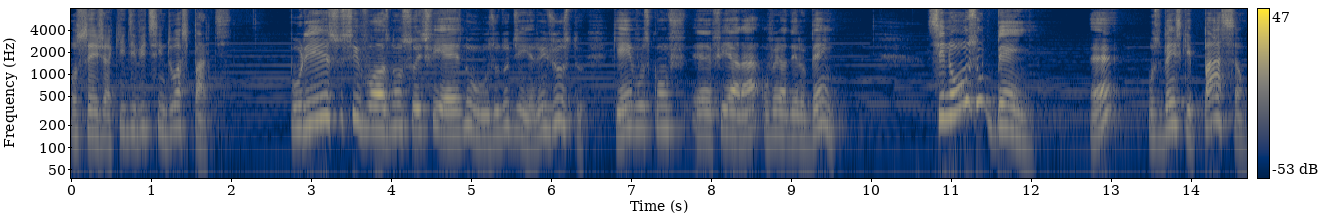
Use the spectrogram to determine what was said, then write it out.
Ou seja, aqui divide-se em duas partes. Por isso, se vós não sois fiéis no uso do dinheiro injusto, quem vos confiará o verdadeiro bem? Se não uso bem, é? os bens que passam,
